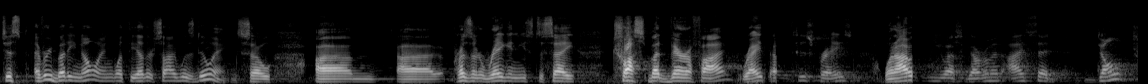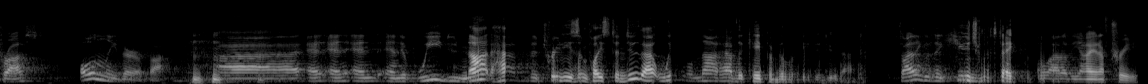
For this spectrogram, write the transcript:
just everybody knowing what the other side was doing. So um, uh, President Reagan used to say, trust but verify, right? That was his phrase. When I was in the US government, I said, don't trust, only verify. uh, and, and, and, and if we do not have the treaties in place to do that, we will not have the capability to do that. So I think it was a huge mistake to pull out of the INF Treaty.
